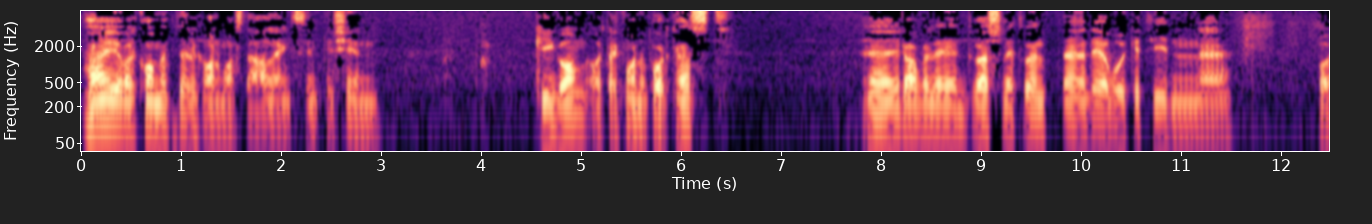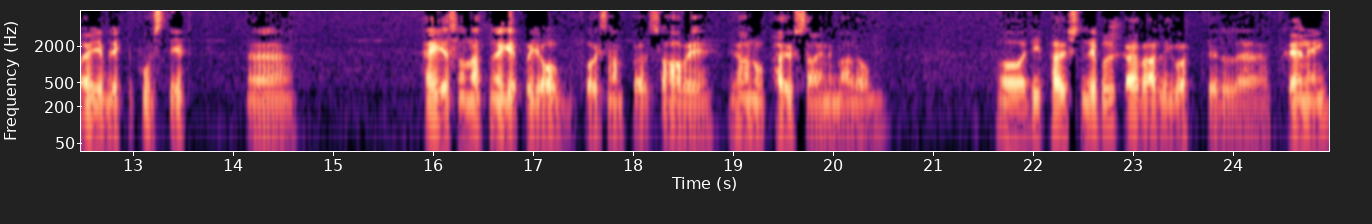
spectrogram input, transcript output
Hei og velkommen til grandmaster Erling Simpishin Qigong og Taekwondo podcast. Eh, I dag vil jeg drøsse litt rundt eh, det å bruke tiden eh, og øyeblikket positivt. Jeg er sånn at når jeg er på jobb, f.eks., så har vi, vi har noen pauser innimellom. Og de pausene de bruker jeg veldig godt til trening.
